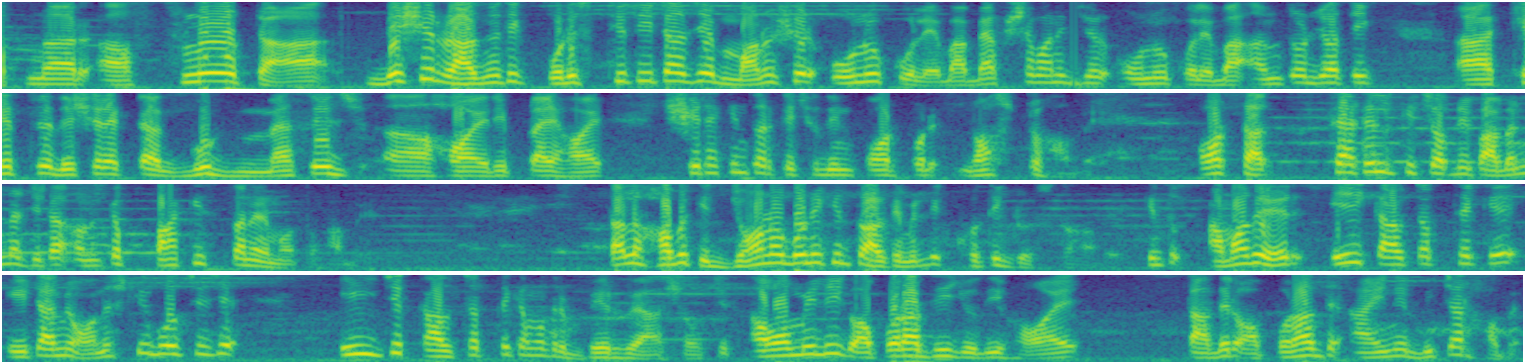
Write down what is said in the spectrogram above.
আপনার ফ্লোটা দেশের রাজনৈতিক পরিস্থিতিটা যে মানুষের অনুকূলে বা ব্যবসা বাণিজ্যের অনুকূলে বা আন্তর্জাতিক ক্ষেত্রে দেশের একটা গুড মেসেজ হয় রিপ্লাই হয়, সেটা কিন্তু আর কিছুদিন পর পর নষ্ট হবে। অর্থাৎ স্যাটেল কিছু আপনি পাবেন না, যেটা অনেকটা পাকিস্তানের মতো হবে। তাহলে হবে কি? জনগণই কিন্তু আলটিমেটলি ক্ষতিগ্রস্ত হবে। কিন্তু আমাদের এই কালচার থেকে এটা আমি অনেস্টলি বলছি যে এই যে কালচার থেকে আমাদের বের হয়ে আসা উচিত, আওয়ামী লীগ অপরাধী যদি হয়, তাদের অপরাধ আইনে বিচার হবে।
